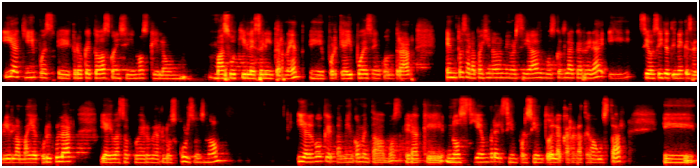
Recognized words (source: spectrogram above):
y aquí pues eh, creo que todos coincidimos que lo más útil es el Internet eh, porque ahí puedes encontrar, entras a la página de la universidad, buscas la carrera y sí o sí te tiene que salir la malla curricular y ahí vas a poder ver los cursos, ¿no? Y algo que también comentábamos era que no siempre el 100% de la carrera te va a gustar, eh,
